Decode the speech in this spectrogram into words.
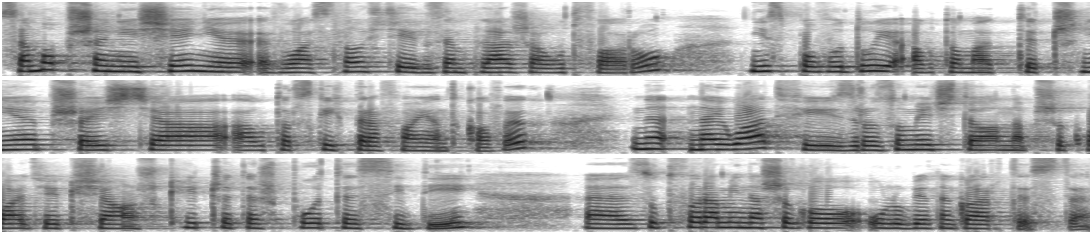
Samo przeniesienie własności egzemplarza utworu nie spowoduje automatycznie przejścia autorskich praw majątkowych. Na, najłatwiej zrozumieć to na przykładzie książki czy też płyty CD e, z utworami naszego ulubionego artysty.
